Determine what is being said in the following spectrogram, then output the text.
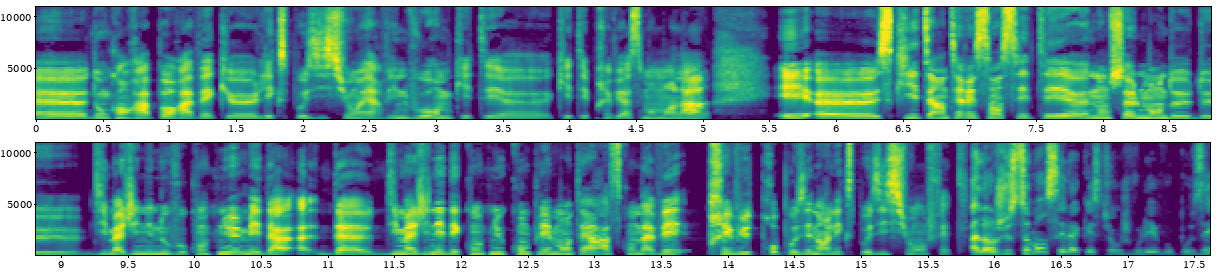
Euh, donc en rapport avec euh, l'exposition Erwin Wurm qui était qui était prévue à ce moment-là. Et ce qui était intéressant, c'était non seulement d'imaginer de, nouveaux contenus, mais d'imaginer des contenus complémentaires à ce qu'on avait prévu de proposer dans l'exposition, en fait. Alors justement, c'est la question que je voulais vous poser.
